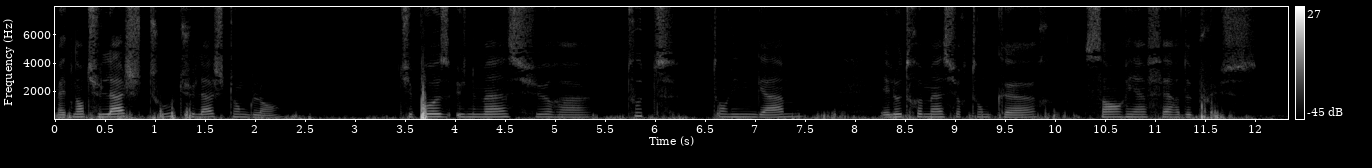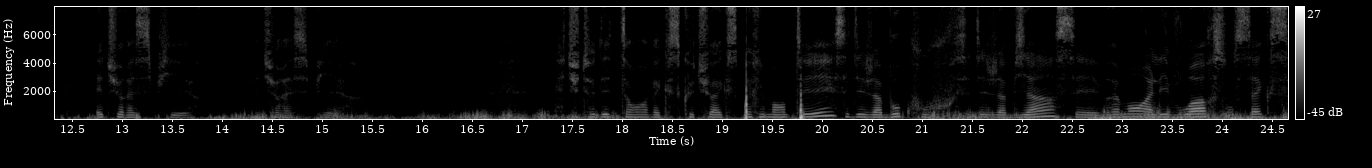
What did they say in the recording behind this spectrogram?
Maintenant, tu lâches tout, tu lâches ton gland. Tu poses une main sur euh, toute ton lingam et l'autre main sur ton cœur sans rien faire de plus. Et tu respires, et tu respires tu te détends avec ce que tu as expérimenté, c'est déjà beaucoup, c'est déjà bien, c'est vraiment aller voir son sexe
